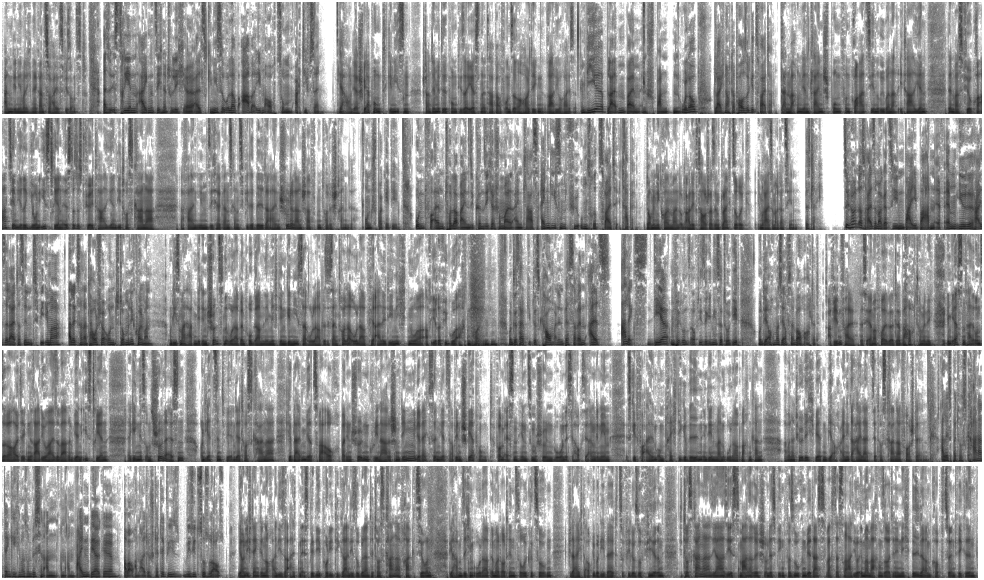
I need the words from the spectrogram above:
angenehmer, nicht mehr ganz so heiß wie sonst. Also Istrien eignet sich natürlich äh, als Genießerurlaub, aber eben auch zum Aktivsein. Ja, und der Schwerpunkt Genießen stand im Mittelpunkt dieser ersten Etappe auf unserer heutigen Radioreise. Wir bleiben beim entspannten Urlaub. Gleich nach der Pause geht's weiter. Dann machen wir einen kleinen Sprung von Kroatien rüber nach Italien. Denn was für Kroatien die Region Istrien ist, das ist für Italien die Toskana. Da fallen Ihnen sicher ganz, ganz viele Bilder ein. Schöne Landschaften, tolle Strände. Und Spaghetti. Und vor allem toller Wein. Sie können sich ja schon mal ein Glas eingießen für unsere zweite Etappe. Dominik Kollmann und Alex Tauscher sind gleich zurück im Reisemagazin. Bis gleich. Sie hören das Reisemagazin bei Baden FM. Ihre Reiseleiter sind wie immer Alexander Tauscher und Dominik Kollmann. Und diesmal haben wir den schönsten Urlaub im Programm, nämlich den Genießerurlaub. Das ist ein toller Urlaub für alle, die nicht nur auf ihre Figur achten wollen. Und deshalb gibt es kaum einen besseren als Alex, der mit uns auf diese Genießertour geht und der auch immer sehr auf seinen Bauch achtet. Auf jeden Fall, dass er immer voll wird, der Bauch, Dominik. Im ersten Teil unserer heutigen Radioreise waren wir in Istrien. Da ging es ums schöne Essen und jetzt sind wir in der Toskana. Hier bleiben wir zwar auch bei den schönen kulinarischen Dingen, wir wechseln jetzt auf den Schwerpunkt vom Essen hin zum schönen Wohnen. Ist ja auch sehr angenehm. Es geht vor allem um prächtige Villen, in denen man Urlaub machen kann. Aber natürlich werden wir auch einige Highlights der Toskana vorstellen. Alex, bei Toskana denke ich immer so ein bisschen an, an, an Weinberge, aber auch an alte Städte. Wie, wie sieht's da so aus? Ja, und ich denke noch an diese alten SPD-Politiker, an die sogenannte Toskana-Fraktion. Die haben sich im Urlaub immer dorthin zurückgezogen, vielleicht auch über die Welt zu philosophieren. Die Toskana, ja, sie ist malerisch und deswegen versuchen wir das, was das Radio immer machen sollte, nämlich Bilder im Kopf zu entwickeln.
